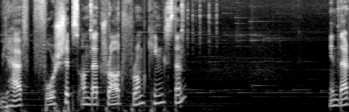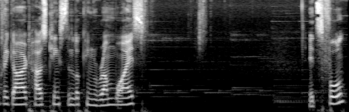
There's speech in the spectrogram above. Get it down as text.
We have four ships on that route from Kingston. In that regard, how's Kingston looking rum-wise? It's full.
